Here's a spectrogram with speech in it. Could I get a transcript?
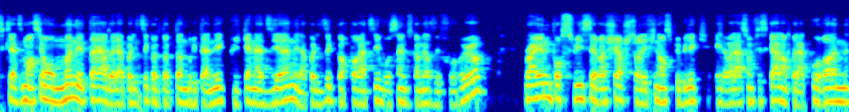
c'est que la dimension monétaire de la politique autochtone britannique puis canadienne et la politique corporative au sein du commerce des fourrures. Brian poursuit ses recherches sur les finances publiques et les relations fiscales entre la couronne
